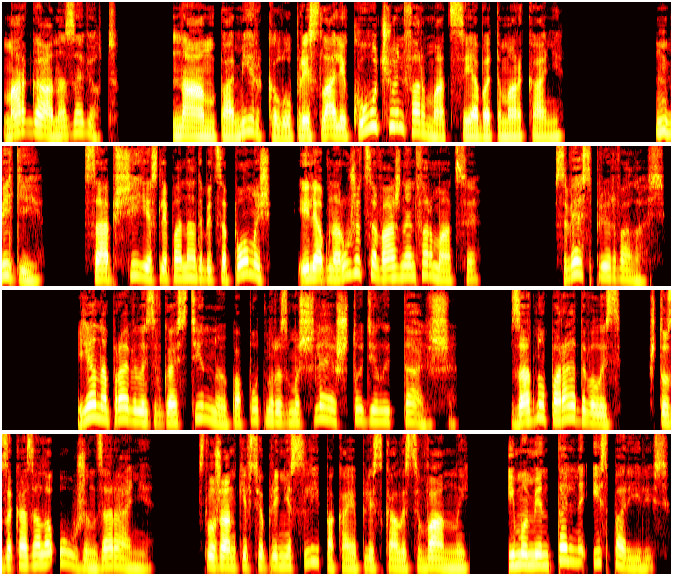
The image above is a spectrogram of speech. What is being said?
Маргана зовет. Нам по Миркалу прислали кучу информации об этом аркане. Беги, Сообщи, если понадобится помощь или обнаружится важная информация. Связь прервалась. Я направилась в гостиную, попутно размышляя, что делать дальше. Заодно порадовалась, что заказала ужин заранее. Служанки все принесли, пока я плескалась в ванной, и моментально испарились.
